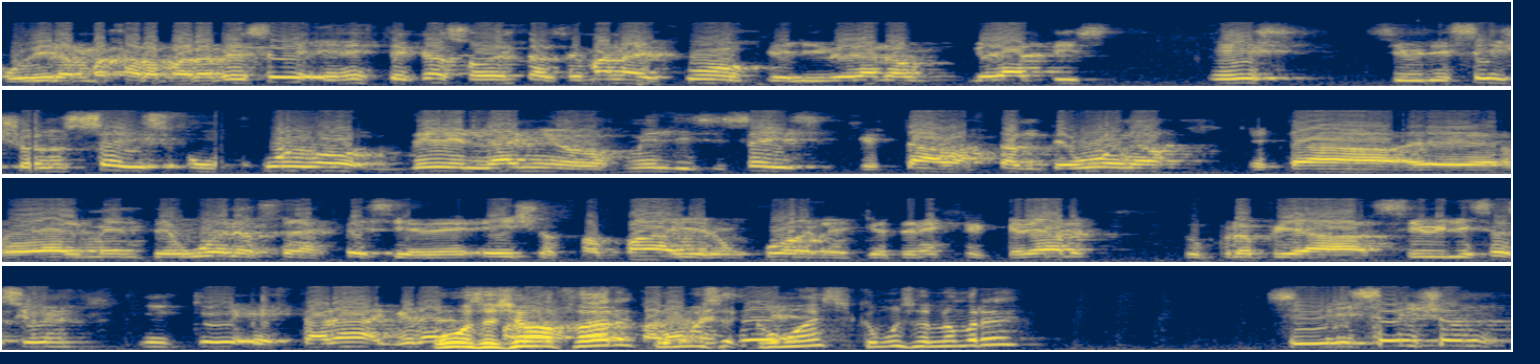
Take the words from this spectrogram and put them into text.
pudieran bajar para PC. En este caso, esta semana el juego que liberaron gratis es Civilization 6, un juego del año 2016 que está bastante bueno, está eh, realmente bueno, es una especie de Age of Empire, un juego en el que tenés que crear tu propia civilización y que estará gratis. ¿Cómo se llama, para- Fer? para ¿Cómo es. ¿Cómo es? ¿Cómo es el nombre? Civilization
